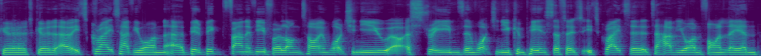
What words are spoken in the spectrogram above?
Good, good. Uh, it's great to have you on. I've uh, been a big fan of you for a long time, watching you uh, streams and watching you compete and stuff. So it's, it's great to, to have you on finally. And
